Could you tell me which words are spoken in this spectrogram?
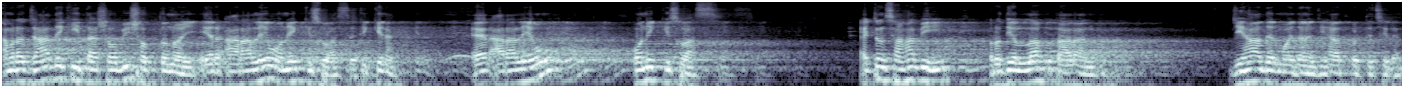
আমরা যা দেখি তা সবই সত্য নয়। এর আড়ালেও অনেক কিছু আছে, ঠিক কিনা? এর আড়ালেও অনেক কিছু আছে। একজন সাহাবি রদিয়াল্লাহ তালান জিহাদের ময়দানে জিহাদ করতেছিলেন।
